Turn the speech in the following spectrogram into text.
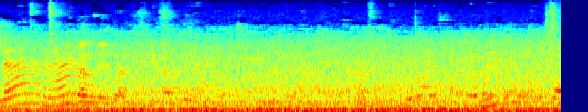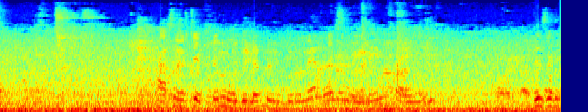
भंडारा అసలు చెప్తే మోదీలకు ఇంకునే అసలు ఏం పైని అసలు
